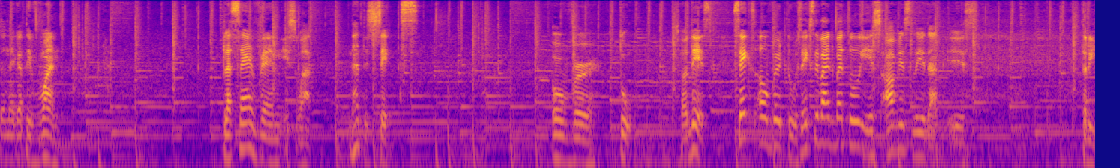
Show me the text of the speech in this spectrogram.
So, negative 1. Plus 7 is what? That is 6 over 2. So, this. 6 over 2. 6 divided by 2 is obviously that is 3.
